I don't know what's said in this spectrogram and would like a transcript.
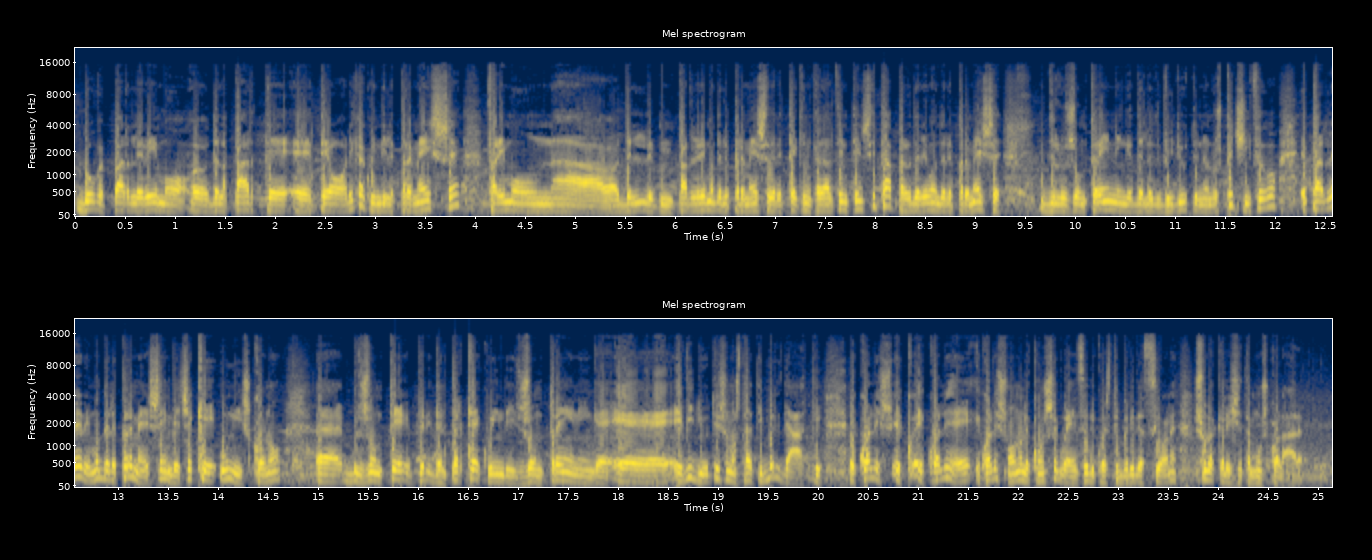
dove parleremo eh, della parte eh, teorica, quindi le premesse, una, delle, parleremo delle premesse delle tecniche ad alta intensità, parleremo delle premesse dello zone training e delle video nello specifico e parleremo delle premesse invece che uniscono eh, te, del perché quindi zone training e, e heavy duty sono stati ibridati e quali, e, quali è, e quali sono le conseguenze di questa ibridazione sulla crescita muscolare.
